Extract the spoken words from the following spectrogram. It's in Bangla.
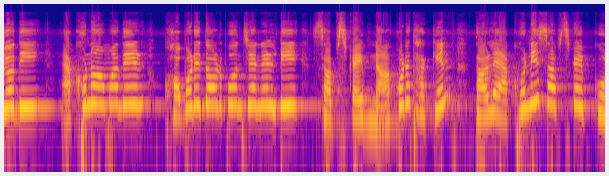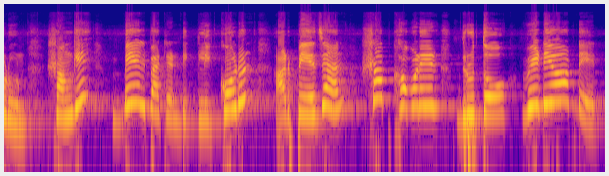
যদি এখনও আমাদের খবরে দর্পণ চ্যানেলটি সাবস্ক্রাইব না করে থাকেন তাহলে এখনই সাবস্ক্রাইব করুন। সঙ্গে বেল বাটনটি ক্লিক করুন আর পেয়ে যান সব খবরের দ্রুত ভিডিও আপডেট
